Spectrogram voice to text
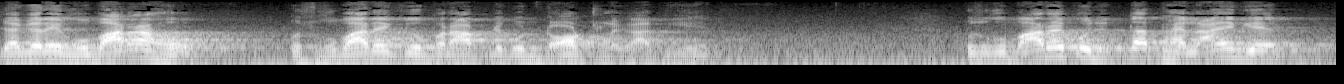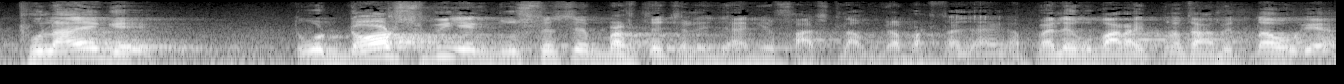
کہ اگر ایک غبارہ ہو، اس غبارے کے اوپر آپ نے کوئی ڈاٹ لگا دیے، اس غبارے کو جتنا پھیلائیں گے، پھولائیں گے، تو وہ ڈاٹس بھی ایک دوسرے سے بڑھتے چلے جائیں گے، فاصلہ ان کا بڑھتا جائے گا۔ پہلے غبارہ اتنا تھا، اب اتنا ہو گیا۔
